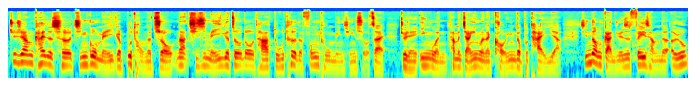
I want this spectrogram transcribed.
就这样开着车经过每一个不同的州，那其实每一个州都有它独特的风土民情所在，就连英文，他们讲英文的口音都不太一样，其实那种感觉是非常的，哎呦。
